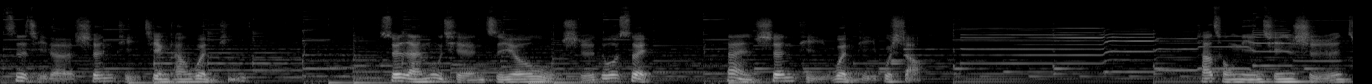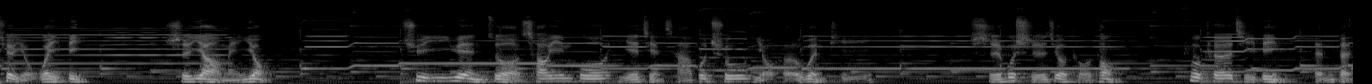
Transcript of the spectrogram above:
自己的身体健康问题。虽然目前只有五十多岁，但身体问题不少。他从年轻时就有胃病，吃药没用，去医院做超音波也检查不出有何问题，时不时就头痛、妇科疾病等等。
